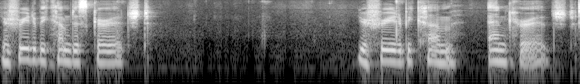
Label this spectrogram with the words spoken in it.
You're free to become discouraged. You're free to become encouraged.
